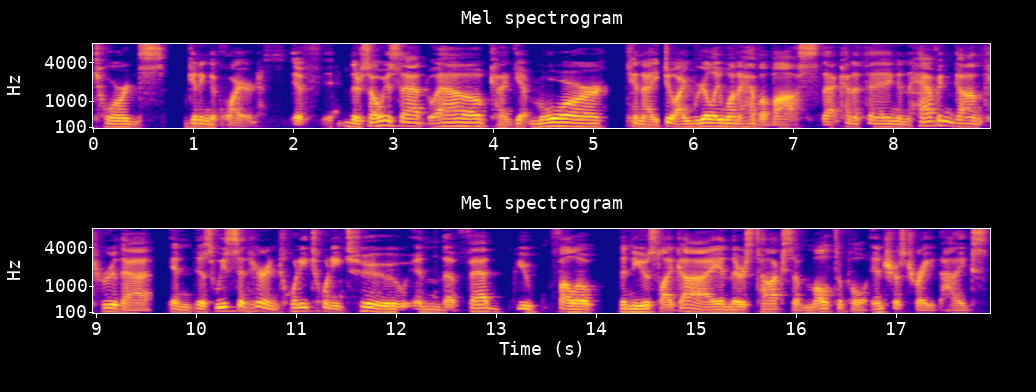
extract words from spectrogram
towards getting acquired. If, if there's always that, well, can I get more? Can I, do I really want to have a boss? That kind of thing. And having gone through that, and as we sit here in 2022 in the Fed, you follow the news like I, and there's talks of multiple interest rate hikes.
